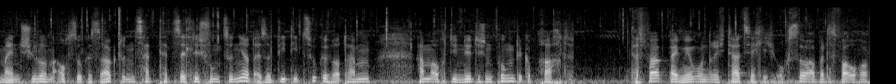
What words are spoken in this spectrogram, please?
meinen Schülern auch so gesagt und es hat tatsächlich funktioniert. Also die, die zugehört haben, haben auch die nötigen Punkte gebracht. Das war bei mir im Unterricht tatsächlich auch so, aber das war auch auf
